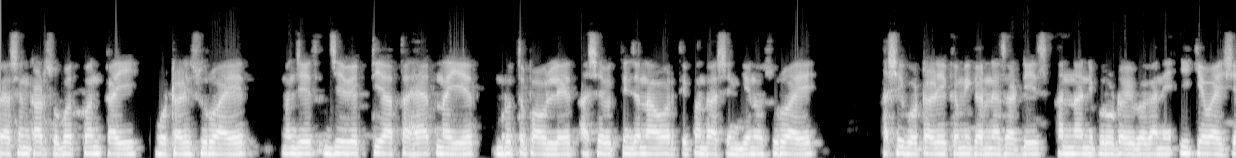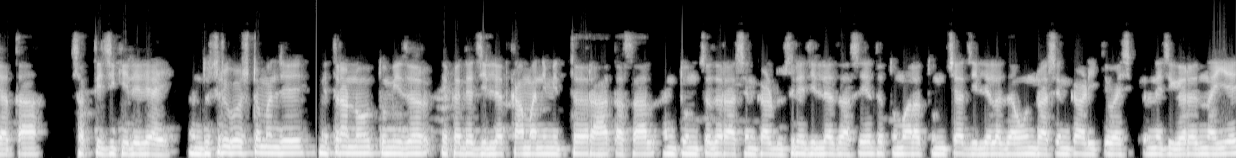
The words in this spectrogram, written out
राशन कार्ड सोबत पण काही घोटाळे सुरू आहेत. म्हणजेच जे व्यक्ती आता ह्यात नाहीयेत मृत पावलेत अशा व्यक्तींच्या नावावरती पण राशन घेणं सुरू आहे. असे घोटाळे कमी करण्यासाठीच अन्न आणि पुरवठा विभागाने ई केवायसी आता सक्तीची केलेली आहे. आणि दुसरी गोष्ट म्हणजे मित्रांनो तुम्ही जर एखाद्या जिल्ह्यात कामानिमित्त राहत असाल आणि तुमचं जर राशन कार्ड दुसऱ्या जिल्ह्यात असेल तर तुम्हाला तुमच्या जिल्ह्याला जाऊन राशन कार्ड ई केवायसी करण्याची गरज नाहीये.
